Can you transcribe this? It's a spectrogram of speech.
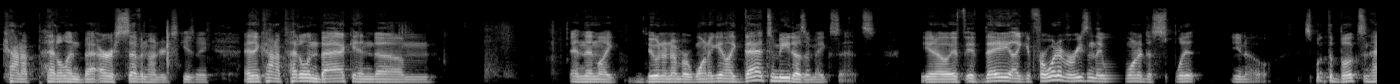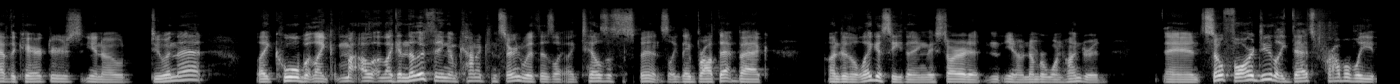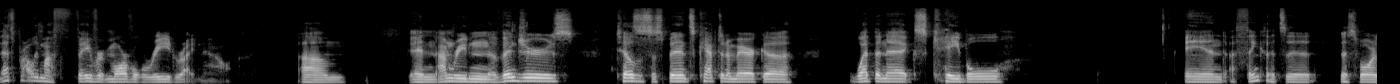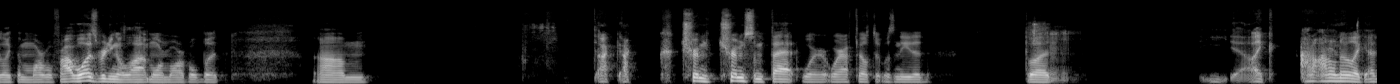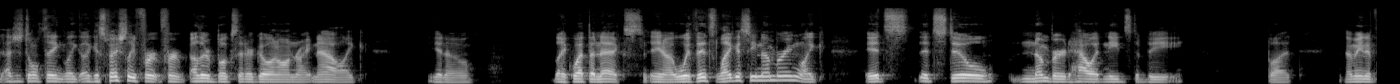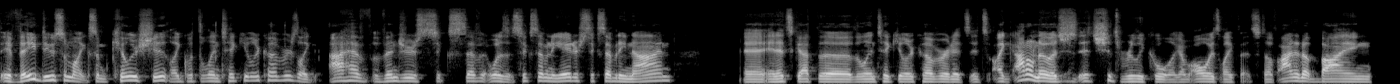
kind of pedaling back or 700 excuse me and then kind of pedaling back and um and then like doing a number one again like that to me doesn't make sense you know, if if they like if for whatever reason they wanted to split, you know, split the books and have the characters, you know, doing that, like cool. But like my, like another thing I'm kind of concerned with is like like Tales of Suspense. Like they brought that back under the Legacy thing. They started at you know number 100, and so far, dude, like that's probably that's probably my favorite Marvel read right now. Um, and I'm reading Avengers, Tales of Suspense, Captain America, Weapon X, Cable, and I think that's it as far as like the Marvel. I was reading a lot more Marvel, but um, I, I trim trim some fat where where I felt it was needed, but mm-hmm. yeah, like I don't, I don't know, like I, I just don't think like like especially for for other books that are going on right now, like you know, like Weapon X, you know, with its legacy numbering, like it's it's still numbered how it needs to be, but I mean, if, if they do some like some killer shit like with the lenticular covers, like I have Avengers six seven, what is it, six seventy eight or six seventy nine, and, and it's got the the lenticular cover, and it's it's like I don't know, it's just it's shit's really cool. Like I've always liked that stuff. I ended up buying,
